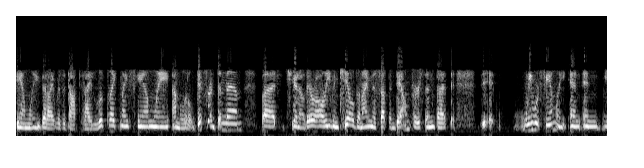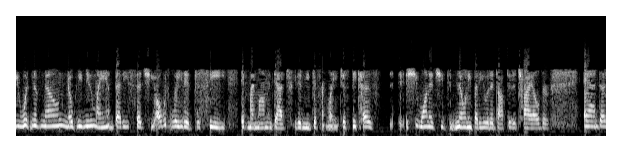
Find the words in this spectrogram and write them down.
family that I was adopted. I look like my family. I'm a little different than them, but you know they're all even killed, and I'm this up and down person. But it, we were family, and and you wouldn't have known. Nobody knew. My aunt Betty said she always waited to see if my mom and dad treated me differently, just because she wanted. She didn't know anybody who had adopted a child, or and uh,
